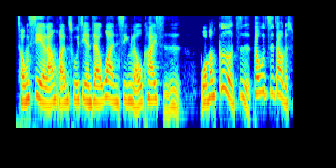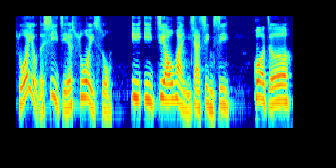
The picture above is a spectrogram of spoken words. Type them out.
从谢兰环出现在万兴楼开始，我们各自都知道了所有的细节，说一说，一一交换一下信息。或者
